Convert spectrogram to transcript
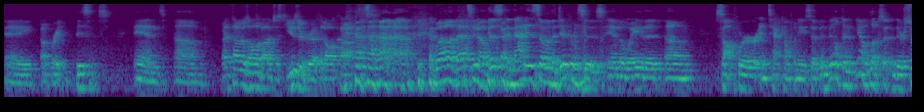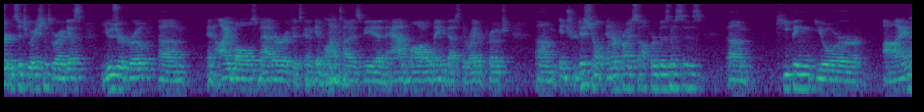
a, a great business. And um, I thought it was all about just user growth at all costs. well, that's you know this, and that is some of the differences in the way that um, software and tech companies have been built. And you know, look, so there's certain situations where I guess user growth um, and eyeballs matter if it's going to get monetized via an ad model. Maybe that's the right approach. Um, in traditional enterprise software businesses, um, keeping your eye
